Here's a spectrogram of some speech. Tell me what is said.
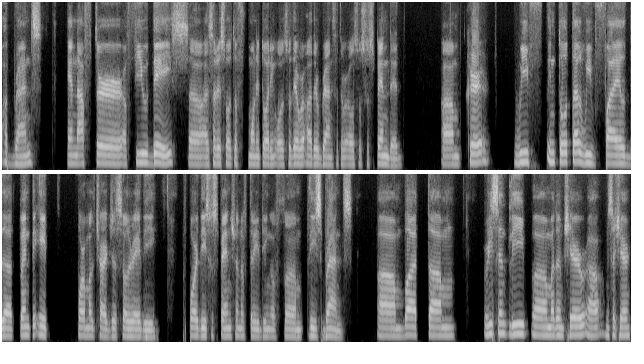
uh, brands. And after a few days, uh, as a result of monitoring, also there were other brands that were also suspended. Um, we've in total we've filed uh, 28 formal charges already for the suspension of trading of um, these brands. Um, but um, recently, uh, Madam Chair, uh, Mr. Chair,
